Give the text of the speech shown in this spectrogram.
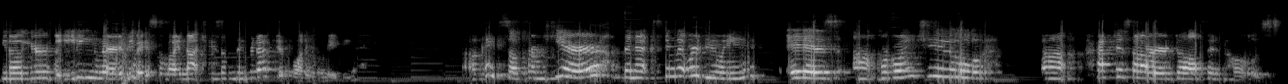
you know you're waiting there anyway. So why not do something productive while you're waiting? Okay, so from here, the next thing that we're doing is um, we're going to uh, practice our dolphin pose.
